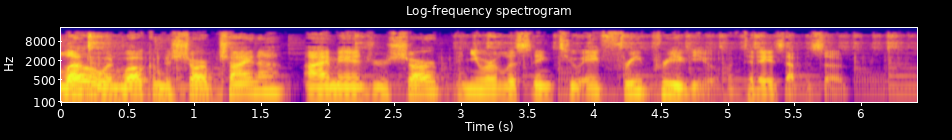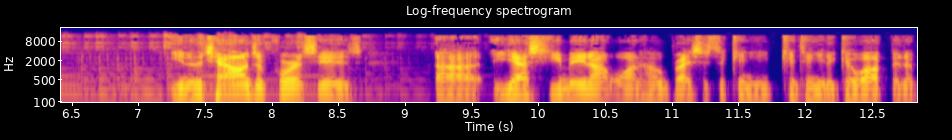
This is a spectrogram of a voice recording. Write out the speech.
Hello and welcome to Sharp China. I'm Andrew Sharp, and you are listening to a free preview of today's episode. You know, the challenge, of course, is uh, yes, you may not want home prices to con- continue to go up in a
